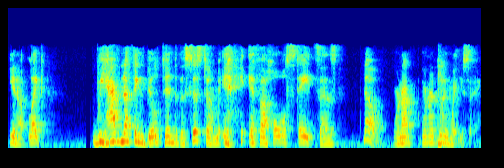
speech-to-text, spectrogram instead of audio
You know, like we have nothing built into the system if, if a whole state says no, we're not we're not doing what you say.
